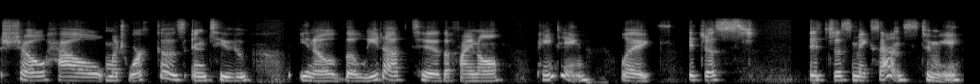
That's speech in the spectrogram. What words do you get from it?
show how much work goes into you know the lead up to the final painting like it just it just makes sense to me.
